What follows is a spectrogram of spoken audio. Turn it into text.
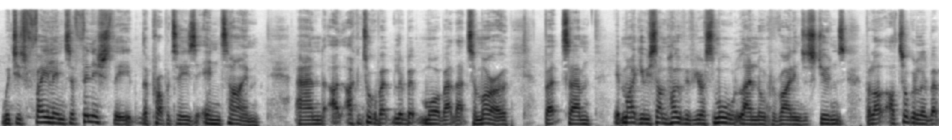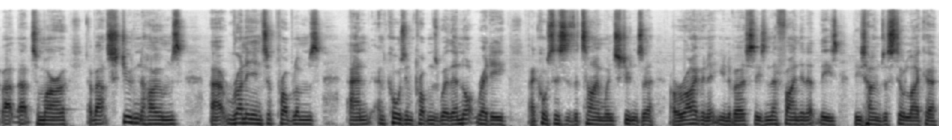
which is failing to finish the, the properties in time. And I, I can talk about a little bit more about that tomorrow, but um, it might give you some hope if you're a small landlord providing to students. But I'll, I'll talk a little bit about that tomorrow about student homes uh, running into problems and, and causing problems where they're not ready. And Of course, this is the time when students are arriving at universities and they're finding that these, these homes are still like a,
